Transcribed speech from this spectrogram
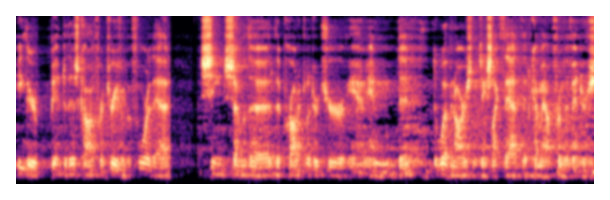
either been to this conference or even before that, seen some of the, the product literature and, and the, the webinars and things like that that come out from the vendors.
